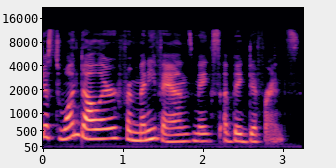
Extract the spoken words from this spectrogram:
Just $1 from many fans makes a big difference.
